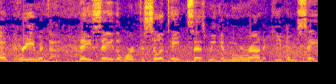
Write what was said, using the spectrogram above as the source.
agree with that. They say the word facilitate says we can move around to keep them safe.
